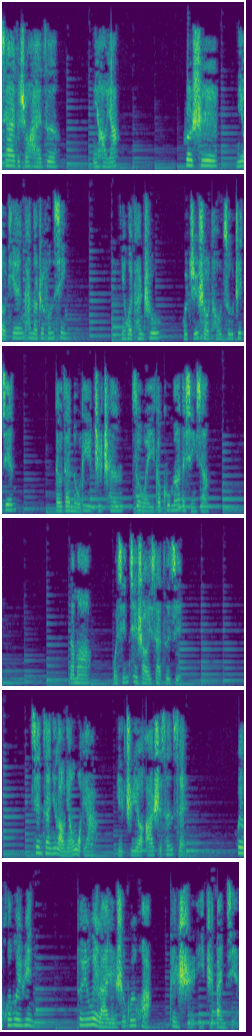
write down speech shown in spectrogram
亲爱的熊孩子，你好呀。若是你有天看到这封信，你会看出我举手投足之间都在努力支撑作为一个酷妈的形象。那么，我先介绍一下自己。现在你老娘我呀，也只有二十三岁，未婚未孕，对于未来人生规划更是一知半解。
